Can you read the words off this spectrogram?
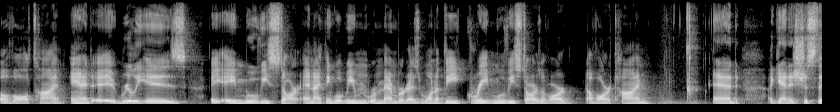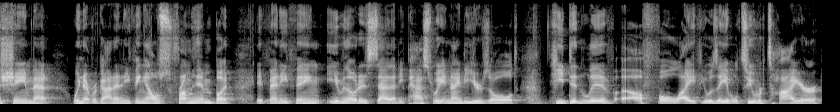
of all time. And it really is a, a movie star. And I think will be remembered as one of the great movie stars of our of our time. And again, it's just a shame that we never got anything else from him. But if anything, even though it is sad that he passed away at 90 years old, he didn't live a full life. He was able to retire,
